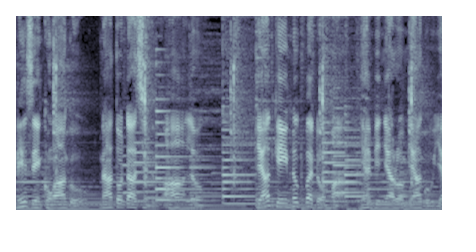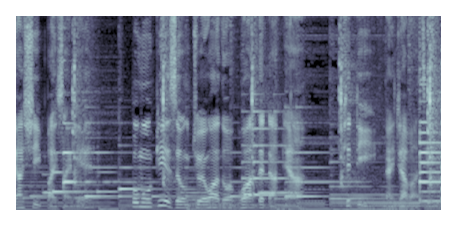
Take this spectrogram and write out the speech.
နေ့စဉ်ခွန်အားကို နာတော်တာဆင်သူအားလုံးဘုရားသခင်နှုတ်ပတ်တော်မှဉာဏ်ပညာတော်များကိုရရှိပိုင်ဆိုင်လျက်ပုံမပြည့်စုံကြွယ်ဝသောဘဝအတ္တများဖြစ်တည်နိုင်ကြပါစေ။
